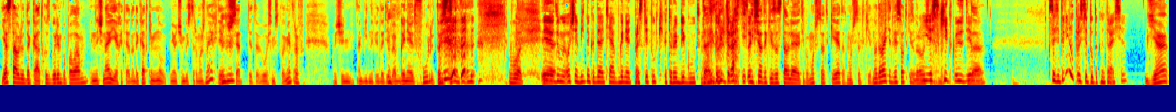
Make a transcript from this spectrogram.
Я ставлю докатку с горем пополам и начинаю ехать, а на докатке, ну, не очень быстро можно ехать, я еду Мгм. 60, где-то 80 километров, очень обидно, когда тебя обгоняют фуры, то есть... Вот. Я Э, думаю, очень обидно, когда тебя обгоняют проститутки, которые бегут вдоль трассы. И, все-таки заставляю, типа, может, все-таки этот, может, все-таки... Ну, давайте две сотки сбросим. Я скидку сделаю. Кстати, ты видел проституток на трассе? Я...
